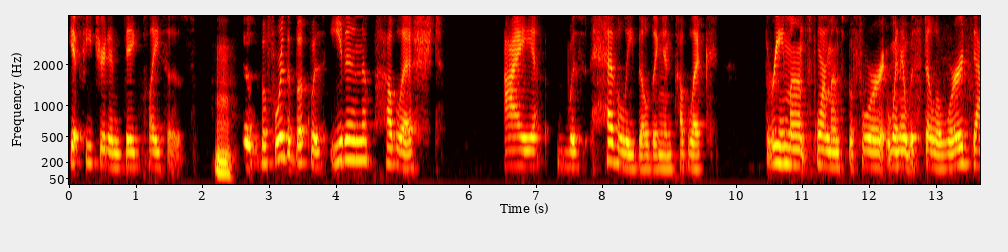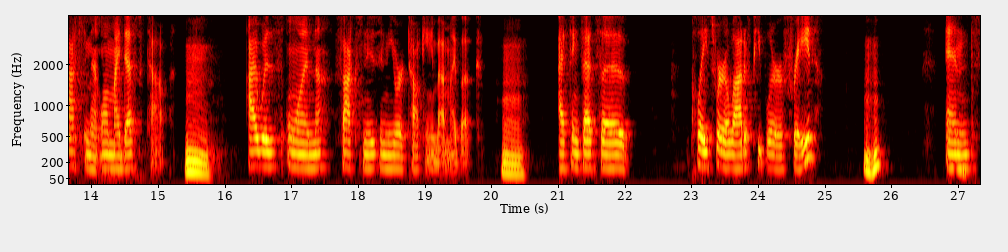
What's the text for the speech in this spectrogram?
get featured in big places. Mm. So before the book was even published, I was heavily building in public three months, four months before when it was still a Word document on my desktop. Mm. I was on Fox News in New York talking about my book. Mm. I think that's a place where a lot of people are afraid. Mm-hmm. And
